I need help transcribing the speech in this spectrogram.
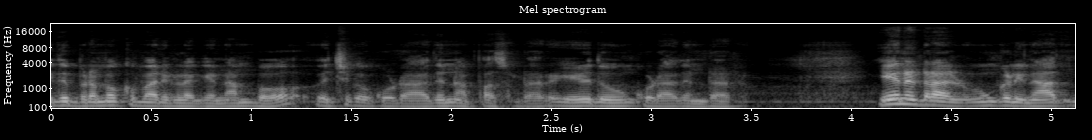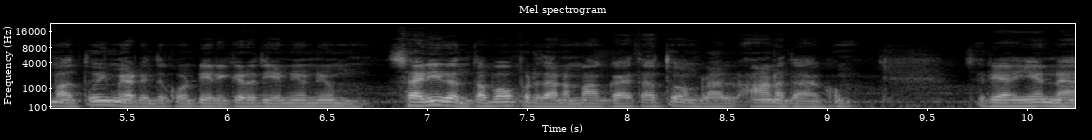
இது பிரம்மகுமாரிகளாகிய நம்ப வச்சுக்கக்கூடாதுன்னு அப்பா சொல்கிறார் எழுதவும் கூடாதுன்றார். ஏனென்றால் உங்களின் ஆத்மா தூய்மை அடைந்து கொண்டிருக்கிறது என்னும் சரீரம் தமோ பிரதானமாக தத்துவங்களால் ஆனதாகும். சரியா? ஏன்னா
